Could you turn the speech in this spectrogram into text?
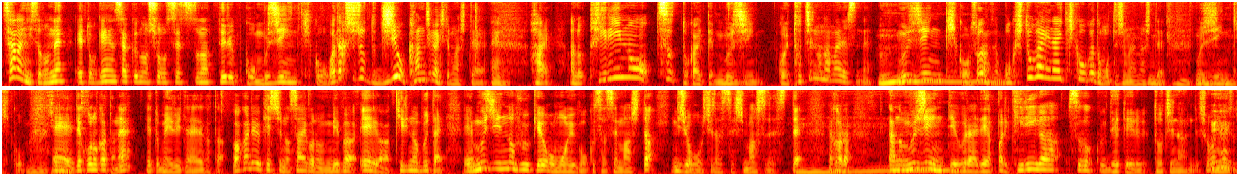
さらにそのね、えっと、原作の小説となっているこう無人機構私ちょっと字を勘違いしてまして、ええはい、あの霧のつと書いて無人。これ土地の名前ですね。無人機構。そうなんですよ。僕人がいない機構かと思ってしまいまして。無人機構、えーでこの方ね、えっとメールいただいた方。別れる決心の最後の海場映画霧の舞台、えー無人の風景を思い動かさせました。以上お知らせしますですって。だからあの無人っていうぐらいでやっぱり霧がすごく出てる土地なんでしょうね、ええそ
